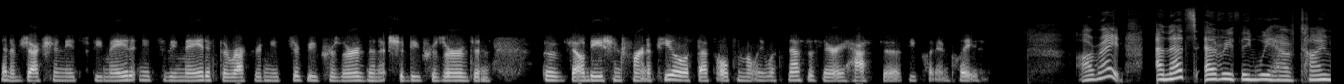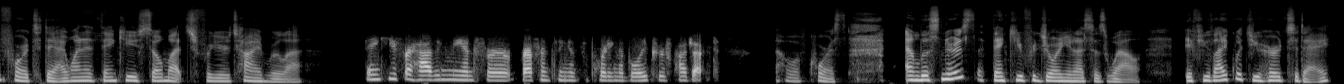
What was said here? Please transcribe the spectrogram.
an objection needs to be made, it needs to be made. If the record needs to be preserved, then it should be preserved. And the foundation for an appeal, if that's ultimately what's necessary, has to be put in place. All right. And that's everything we have time for today. I want to thank you so much for your time, Rula. Thank you for having me and for referencing and supporting the Bullyproof Project. Oh, of course. And listeners, thank you for joining us as well. If you like what you heard today,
